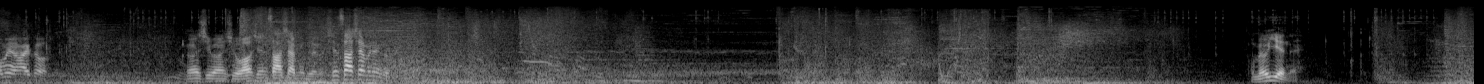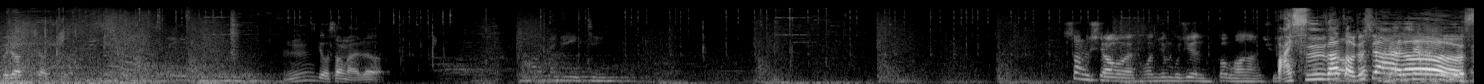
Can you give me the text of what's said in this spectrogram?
后面有艾克，没关系没关系，我要先杀下面那个，先杀下面那个。我没有眼呢、不要下去了。嗯，又上来了。上消哎、完全不见，不知道跑哪去。白痴，他早就下来了，死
